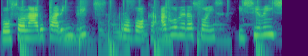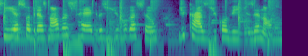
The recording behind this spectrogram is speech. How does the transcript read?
Bolsonaro para em blitz, provoca aglomerações e silencia sobre as novas regras de divulgação de casos de Covid-19.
